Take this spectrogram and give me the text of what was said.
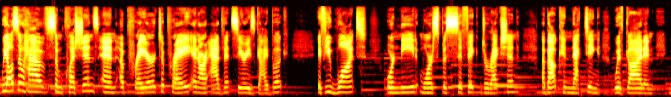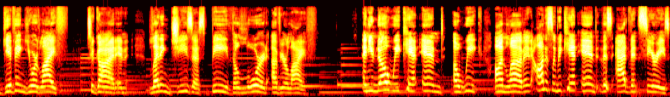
We also have some questions and a prayer to pray in our Advent series guidebook. If you want or need more specific direction about connecting with God and giving your life to God and letting Jesus be the Lord of your life. And you know, we can't end a week on love. And honestly, we can't end this Advent series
